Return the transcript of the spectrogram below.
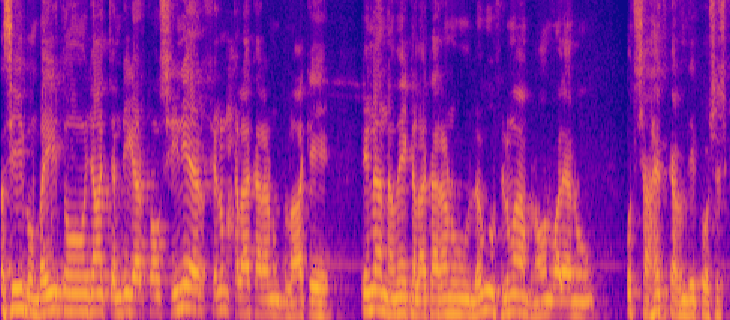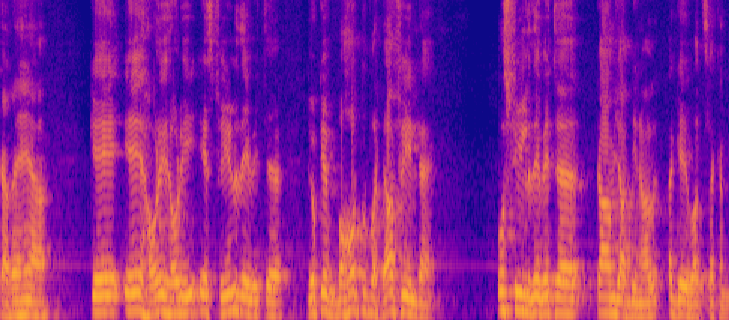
ਅਸੀਂ ਮੁੰਬਈ ਤੋਂ ਜਾਂ ਚੰਡੀਗੜ੍ਹ ਤੋਂ ਸੀਨੀਅਰ ਫਿਲਮ ਕਲਾਕਾਰਾਂ ਨੂੰ ਬੁਲਾ ਕੇ ਇਹਨਾਂ ਨਵੇਂ ਕਲਾਕਾਰਾਂ ਨੂੰ, ਲਘੂ ਫਿਲਮਾਂ ਬਣਾਉਣ ਵਾਲਿਆਂ ਨੂੰ ਉਤਸ਼ਾਹਿਤ ਕਰਨ ਦੀ ਕੋਸ਼ਿਸ਼ ਕਰ ਰਹੇ ਹਾਂ ਕਿ ਇਹ ਹੌਲੀ-ਹੌਲੀ ਇਸ ਫੀਲਡ ਦੇ ਵਿੱਚ, ਜੋ ਕਿ ਬਹੁਤ ਵੱਡਾ ਫੀਲਡ ਹੈ, ਉਸ ਫੀਲਡ ਦੇ ਵਿੱਚ ਕਾਮਯਾਬੀ ਨਾਲ ਅੱਗੇ ਵਧ ਸਕਣ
